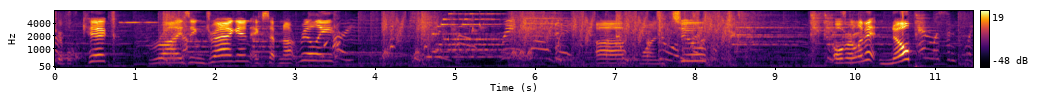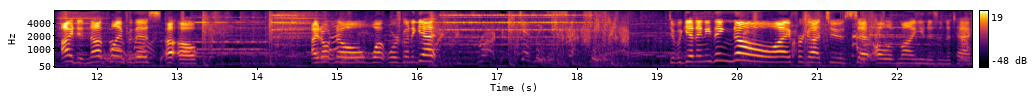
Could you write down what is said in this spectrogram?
Triple kick. Rising dragon, except not really. Uh, one, two. Over limit? Nope. I did not plan for this. Uh-oh. I don't know what we're gonna get. Did we get anything? No, I forgot to set all of my units in attack,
